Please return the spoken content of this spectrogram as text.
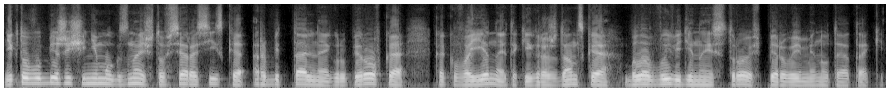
Никто в убежище не мог знать, что вся российская орбитальная группировка, как военная, так и гражданская, была выведена из строя в первые минуты атаки.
